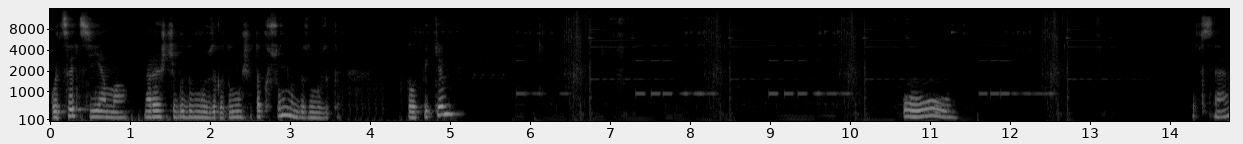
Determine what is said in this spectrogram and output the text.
Оце тема. Нарешті буде музика, тому що так сумно без музики. Топіки. У. все.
